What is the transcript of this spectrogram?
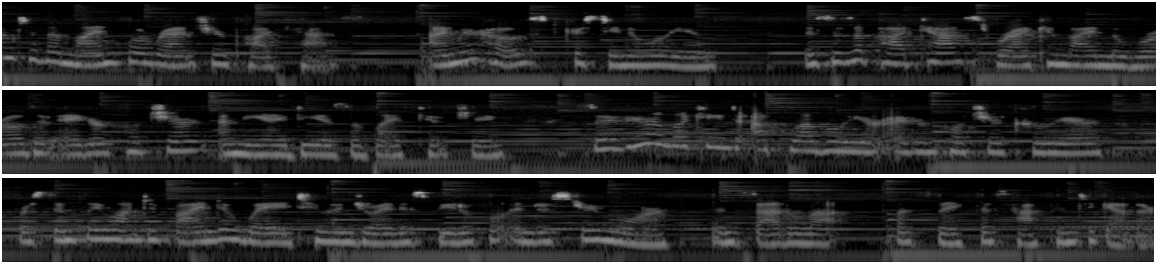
Welcome to the Mindful Rancher podcast. I'm your host, Christina Williams. This is a podcast where I combine the world of agriculture and the ideas of life coaching. So if you're looking to uplevel your agriculture career or simply want to find a way to enjoy this beautiful industry more, then saddle up. Let's make this happen together.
